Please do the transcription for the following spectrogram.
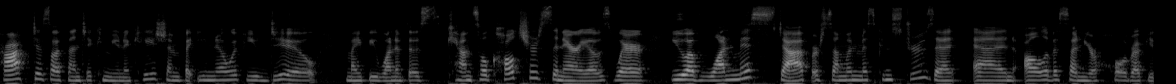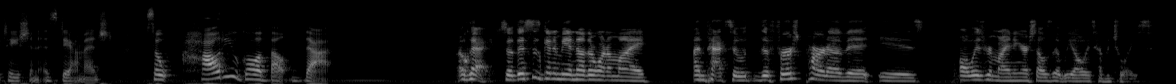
practice authentic communication but you know if you do it might be one of those cancel culture scenarios where you have one misstep or someone misconstrues it and all of a sudden your whole reputation is damaged. So how do you go about that? Okay so this is going to be another one of my unpack so the first part of it is always reminding ourselves that we always have a choice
